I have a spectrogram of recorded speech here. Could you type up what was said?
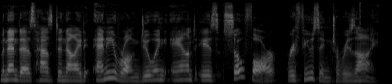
Menendez has denied any wrongdoing and is so far refusing to resign.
